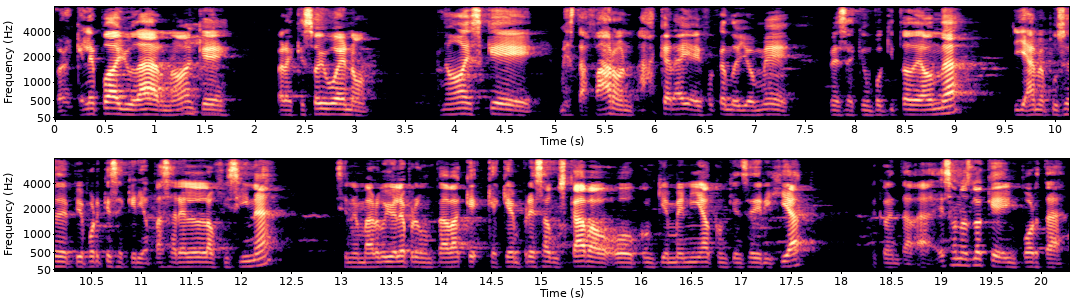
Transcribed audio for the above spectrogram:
pero ¿en qué le puedo ayudar, no? ¿En qué? ¿Para qué soy bueno? No, es que me estafaron. Ah, caray, ahí fue cuando yo me, me saqué un poquito de onda y ya me puse de pie porque se quería pasar él a la oficina. Sin embargo, yo le preguntaba qué, qué empresa buscaba o, o, con quién venía o con quién se dirigía comentaba, ah, eso no es lo que importa,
